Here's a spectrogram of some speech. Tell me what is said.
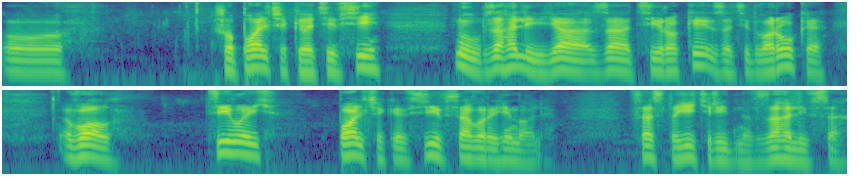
О, що пальчики, оці всі. Ну, взагалі, я за ці роки, за ці два роки Вал цілий, пальчики, всі, все в оригіналі. Все стоїть рідне, взагалі все.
